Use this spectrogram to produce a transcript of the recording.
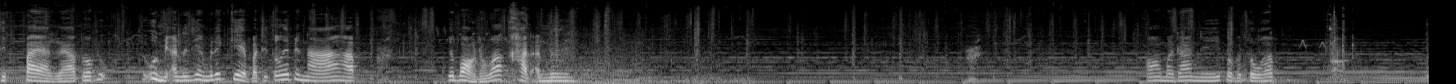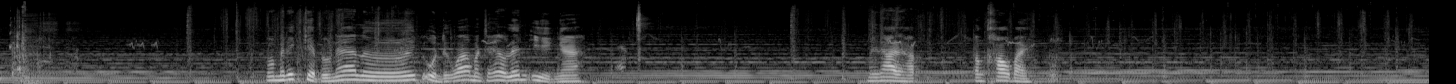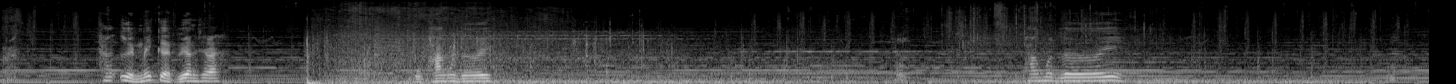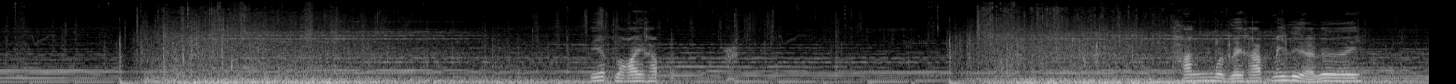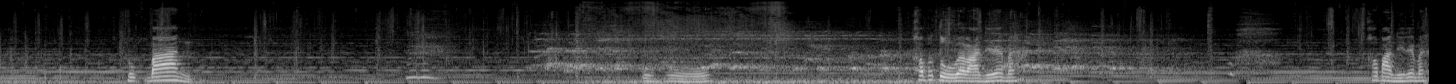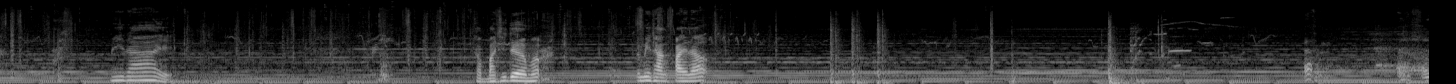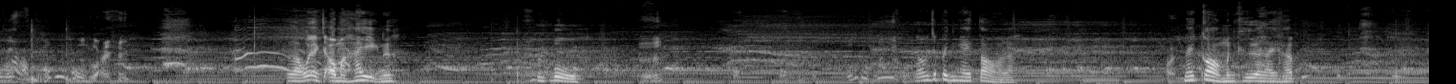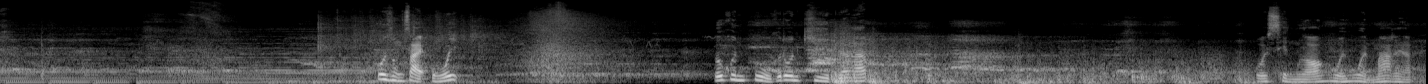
18 แล้วแปลว่าพี่พี่อุ่นมีอันนึงที่ยังไม่ได้เก็บอะที่ต้องได้เป็นน้าครับจะบอกนะว่าขาดอันนึงอ้อมมาด้านนี้เปิดประตูครับว่าไม่ได้เก็บเราแน่เลยพี่อุ่นถึงว่ามันจะให้เราเล่นอีกไงไม่ได้เลยครับ ต้องเข้าไป ทางอื่นไม่เกิดเรื่องใช่ปะโอ้พังหมดเลย พังหมดเลยเรียบร้อยครับ พังหมดเลยครับไม่เหลือเลย ทุกบ้าน โอ้โห เข้าประตูบานนี้ได้ไหมเข้าบานนี้ได้ไหม ไม่ได้ กลับมาที่เดิมครับ ไม่มีทางไปแล้วเราก็ยังจะเอามาให้อีกเนอะคุณปู่ แล้วมันจะเป็นยังไงต่อล่ะ ในกล่องมันคืออะไรครับปุ้สงสัย โอ้ยตัวคุณปู่ก็โดนขีดแล้วครับ โอ้ยเสียงร้องโหวยหวนมากเลยครับ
